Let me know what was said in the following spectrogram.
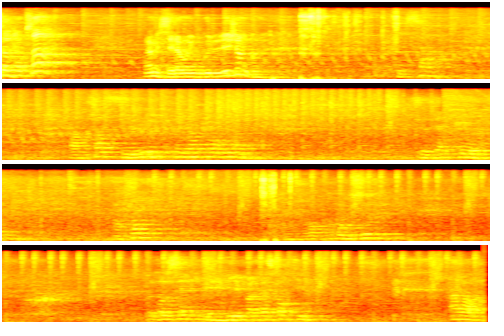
Ça pour ça Ah, mais c'est là où ils brûlent les gens, quoi. C'est ça. Alors ça, c'est le crématorium. C'est-à-dire que, en fait, je reprends mon souffle. Sec, il est, il est pas très sportif. Alors,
